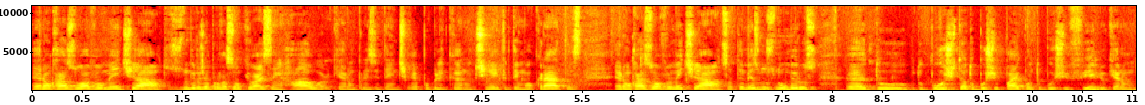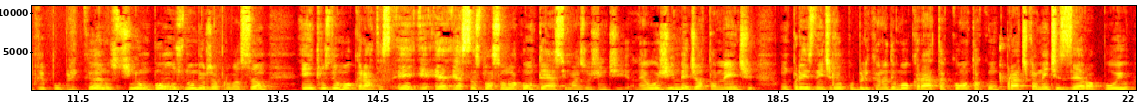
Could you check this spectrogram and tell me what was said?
eram razoavelmente altos. Os números de aprovação que o Eisenhower, que era um presidente republicano, tinha entre democratas eram razoavelmente altos. Até mesmo os números uh, do, do Bush, tanto Bush pai quanto Bush filho, que eram republicanos, tinham bons números de aprovação entre os democratas. E, e, essa situação não acontece mais hoje em dia. Né? Hoje, imediatamente, um presidente republicano democrata conta com praticamente zero apoio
